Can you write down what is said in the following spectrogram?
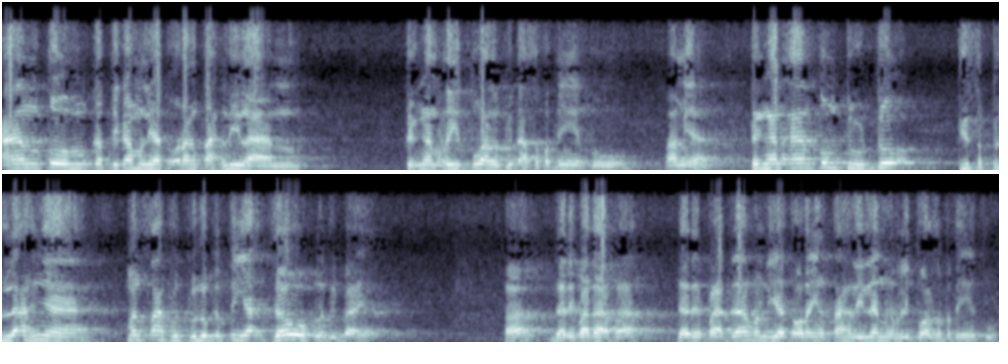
Antum ketika melihat orang tahlilan dengan ritual kita seperti itu, paham ya? Dengan antum duduk di sebelahnya mencabut bulu ketiak jauh lebih baik. Hah? Daripada apa? Daripada melihat orang yang tahlilan dengan ritual seperti itu.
